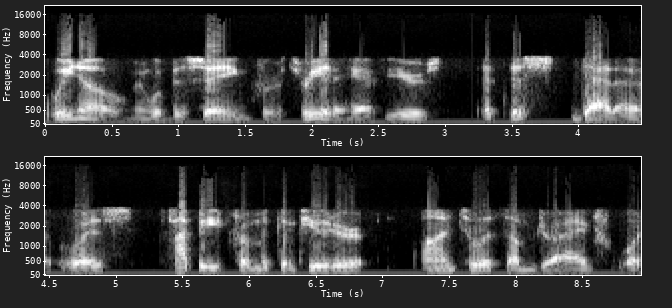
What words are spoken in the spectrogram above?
we know, and we've been saying for three and a half years, that this data was copied from a computer onto a thumb drive or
